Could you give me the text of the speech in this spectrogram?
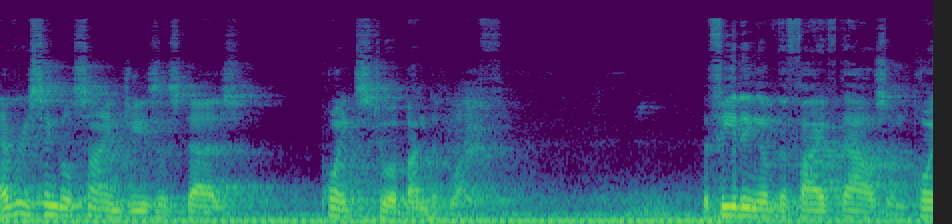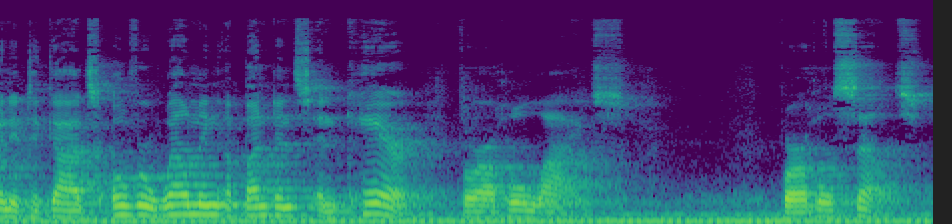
Every single sign Jesus does points to abundant life. The feeding of the 5,000 pointed to God's overwhelming abundance and care for our whole lives, for our whole selves.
